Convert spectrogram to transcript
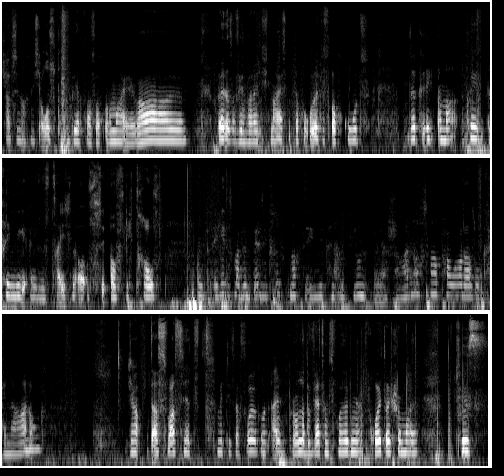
Ich habe sie noch nicht ausprobiert, was auch immer, egal. Bell ist auf jeden Fall richtig nice. Mit der Ult ist auch gut. Da immer, kriegen die dieses Zeichen auf, auf sich drauf. Und jedes Mal, wenn Bell sie trifft, macht sie irgendwie, keine Ahnung, 400 mehr Schaden auf Star Power oder so, keine Ahnung. Ja, das war's jetzt mit dieser Folge und allen Brawler-Bewertungsfolgen. Freut euch schon mal. Tschüss.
